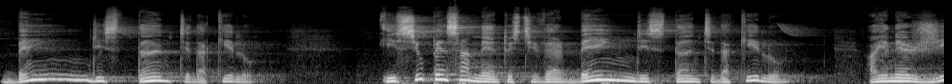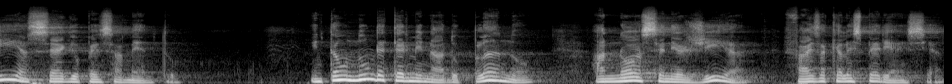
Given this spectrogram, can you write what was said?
bem distante daquilo. E se o pensamento estiver bem distante daquilo, a energia segue o pensamento. Então, num determinado plano, a nossa energia faz aquela experiência.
